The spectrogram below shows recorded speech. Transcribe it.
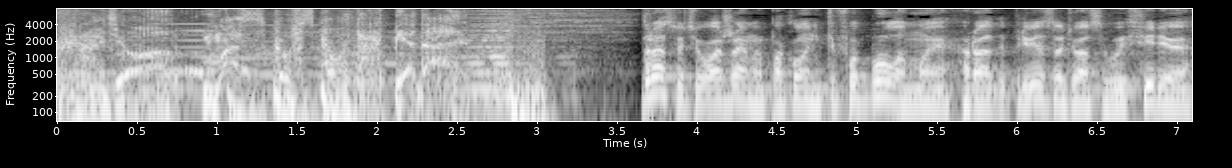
Радио «Московского торпеда». Здравствуйте, уважаемые поклонники футбола. Мы рады приветствовать вас в эфире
